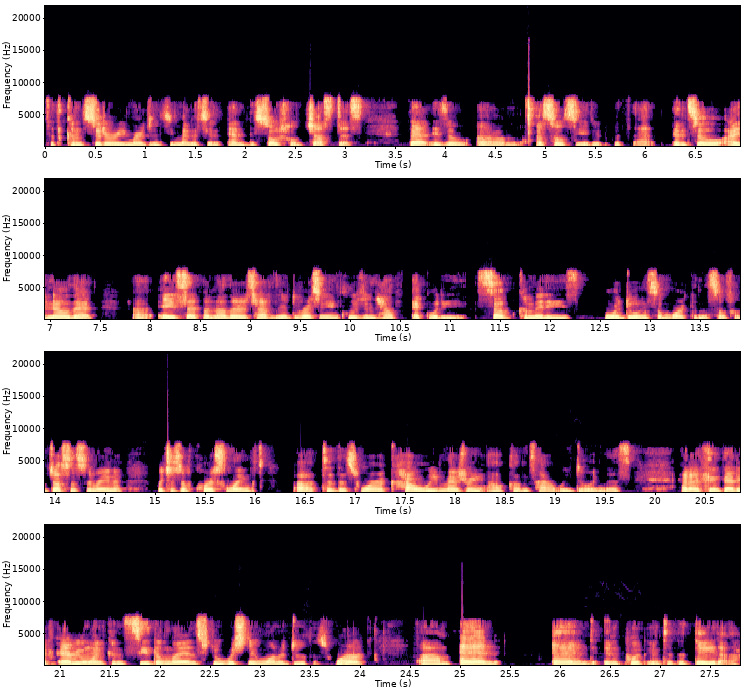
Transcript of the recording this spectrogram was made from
to consider emergency medicine and the social justice that is um, associated with that. And so I know that uh, ACEP and others have their diversity, inclusion, health equity subcommittees who are doing some work in the social justice arena, which is, of course, linked uh, to this work. How are we measuring outcomes? How are we doing this? And I think that if everyone can see the lens through which they want to do this work um, and and input into the data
